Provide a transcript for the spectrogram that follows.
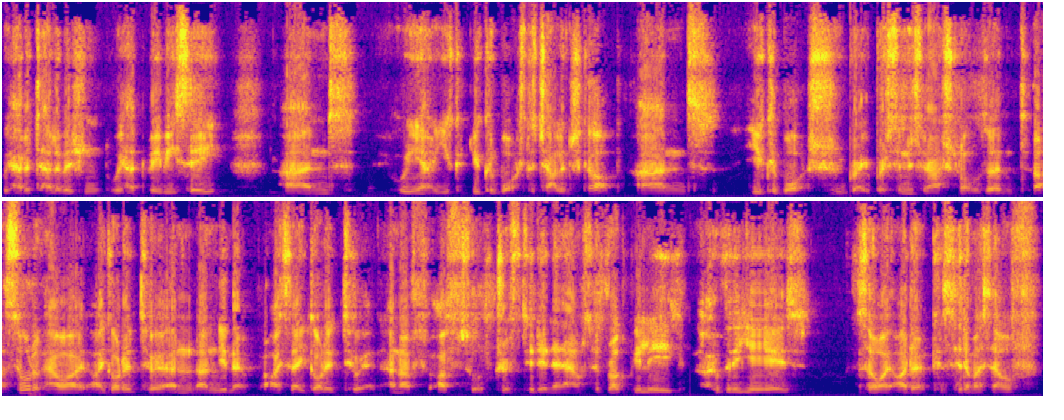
we had a television, we had BBC, and you know, you could you could watch the Challenge Cup, and you could watch Great Britain internationals, and that's sort of how I, I, got into it. And, and you know, I say got into it, and I've, I've sort of drifted in and out of rugby league over the years. So I, I don't consider myself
